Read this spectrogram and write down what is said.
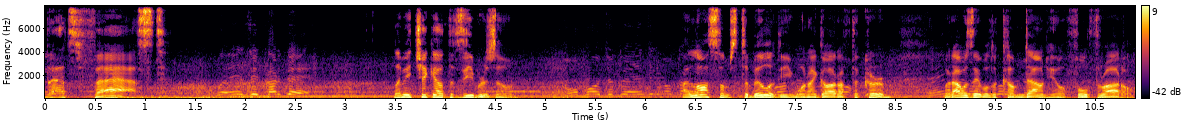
that's fast. Let me check out the zebra zone. I lost some stability when I got off the curb, but I was able to come downhill full throttle.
